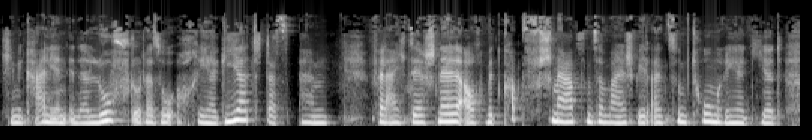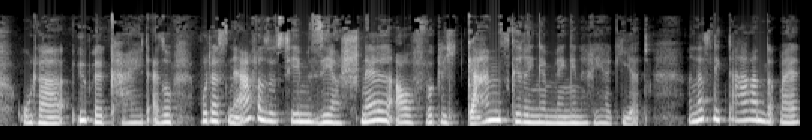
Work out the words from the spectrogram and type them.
Chemikalien in der Luft oder so auch reagiert, das ähm, vielleicht sehr schnell auch mit Kopfschmerzen zum Beispiel als Symptom reagiert oder Übelkeit, also wo das Nervensystem sehr schnell auf wirklich ganz geringe Mengen reagiert. Und das liegt daran, weil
